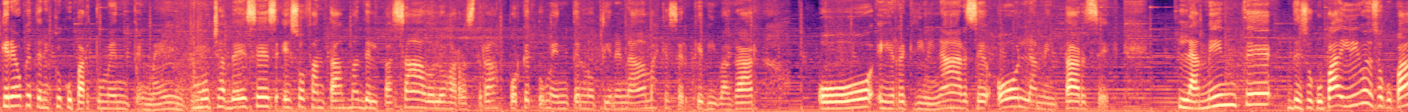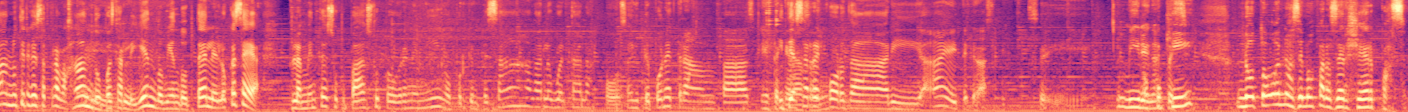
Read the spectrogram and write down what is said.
Creo que tenés que ocupar tu mente. Tu mente. Muchas veces esos fantasmas del pasado los arrastras porque tu mente no tiene nada más que hacer que divagar o eh, recriminarse o lamentarse. La mente desocupada, y digo desocupada, no tiene que estar trabajando, Sí. puede estar leyendo, viendo tele, lo que sea. La mente desocupada es tu pobre enemigo porque empezás a darle vueltas a las cosas y te pone trampas Y y te hace ahí. recordar y ay, te quedaste. Sí. Miren, Ocúpese. aquí no todos nacemos para ser sherpas,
